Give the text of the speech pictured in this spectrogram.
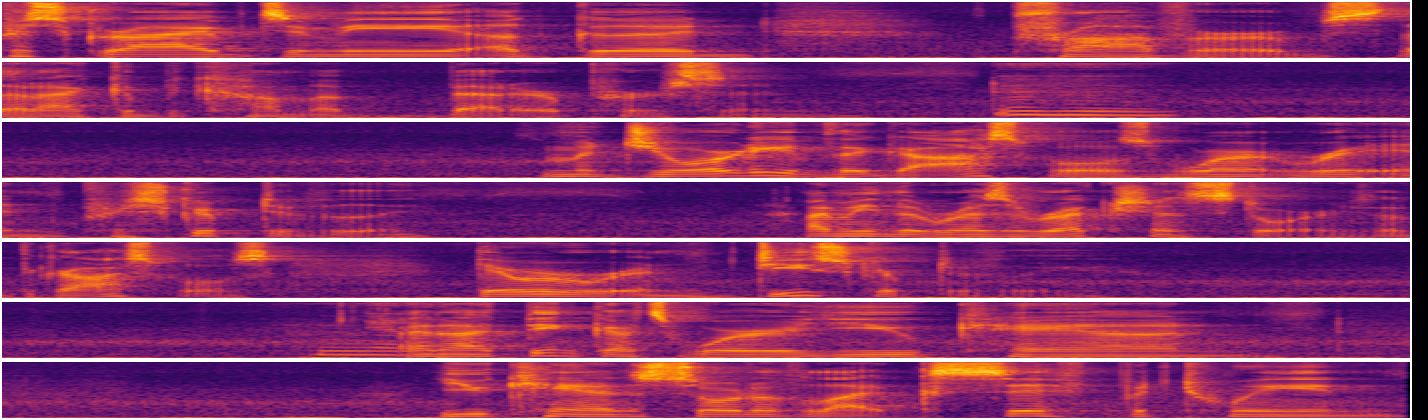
Prescribe to me a good proverbs that I could become a better person. Mm-hmm. Majority of the gospels weren't written prescriptively. I mean, the resurrection stories of the Gospels, they were written descriptively. yeah. And I think that's where you can you can sort of like sift between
